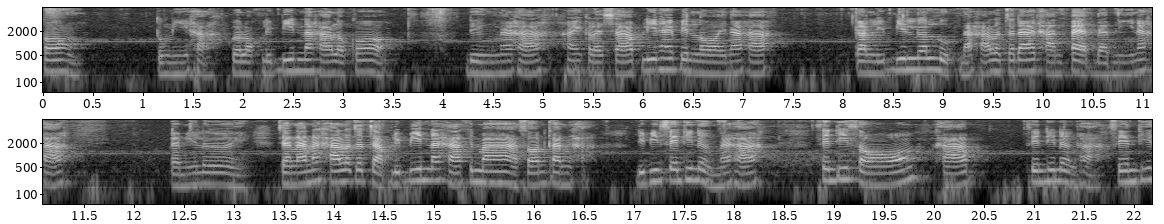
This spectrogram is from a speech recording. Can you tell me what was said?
ช่องตรงนี้ค่ะเพื่อล็อกริบบิ้นนะคะ แล้วก็ดึงนะคะ ให้กระชับรีดให้เป็นรอยนะคะ การริบบิ้นเลื่อนหลุดนะคะ เราจะได้ฐาน 8 แบบนี้นะคะ แบบนี้เลย จากนั้นนะคะเราจะจับริบบิ้นนะคะขึ้นมาซ้อนกันค่ะ ริบบิ้นเส้นที่1นะคะ เส้นที่2ทับเส้นที่1ค่ะ เส้นที่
